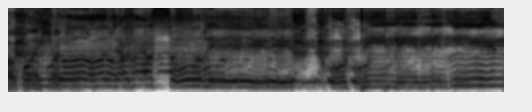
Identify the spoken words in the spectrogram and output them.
ওই রোজ হাসুরের কঠিন দিন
